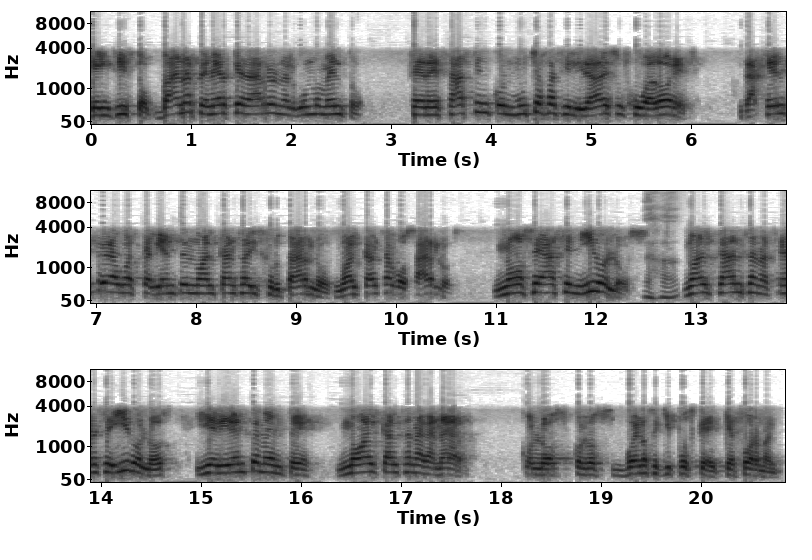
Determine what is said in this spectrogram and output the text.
que insisto, van a tener que darlo en algún momento. Se deshacen con mucha facilidad de sus jugadores. La gente de Aguascalientes no alcanza a disfrutarlos, no alcanza a gozarlos, no se hacen ídolos, no alcanzan a hacerse ídolos y evidentemente no alcanzan a ganar con los, con los buenos equipos que, que forman.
